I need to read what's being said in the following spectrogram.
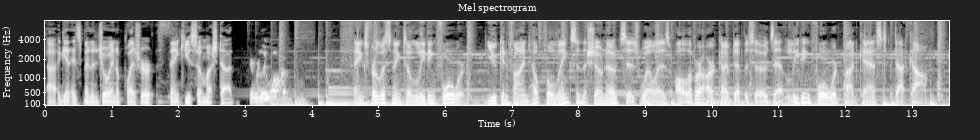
Uh, again, it's been a joy and a pleasure. Thank you so much, Tod. You're really welcome. Thanks for listening to Leading Forward. You can find helpful links in the show notes as well as all of our archived episodes at leadingforwardpodcast.com.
